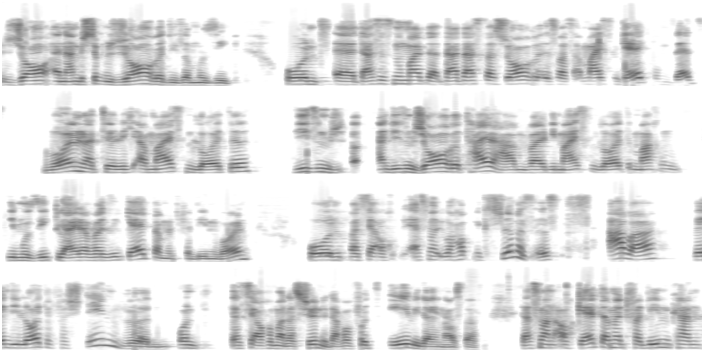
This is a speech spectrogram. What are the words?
Genre, in einem bestimmten Genre dieser Musik. Und äh, das ist nun mal, da, da das das Genre ist, was am meisten Geld umsetzt, wollen natürlich am meisten Leute diesem, an diesem Genre teilhaben, weil die meisten Leute machen die Musik leider, weil sie Geld damit verdienen wollen. Und was ja auch erstmal überhaupt nichts Schlimmes ist. Aber wenn die Leute verstehen würden, und das ist ja auch immer das Schöne, darauf wird es eh wieder hinauslaufen, dass man auch Geld damit verdienen kann,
